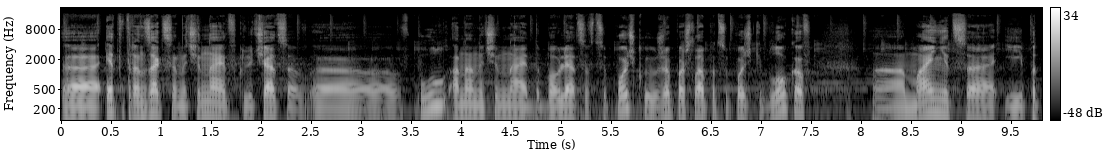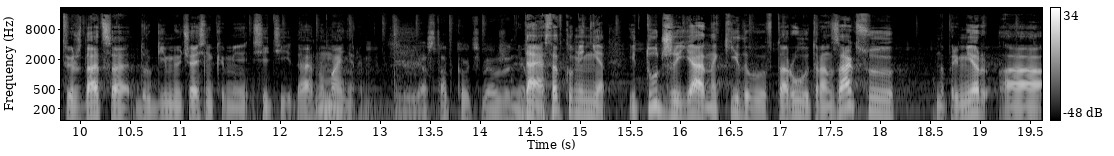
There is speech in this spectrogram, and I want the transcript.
Э, эта транзакция начинает включаться в, э, в пул, она начинает добавляться в цепочку и уже пошла по цепочке блоков, э, майниться и подтверждаться другими участниками сети, да, ну, майнерами. И остатка у тебя уже нет. Да, и остатка у меня нет. И тут же я накидываю вторую транзакцию, например, э,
